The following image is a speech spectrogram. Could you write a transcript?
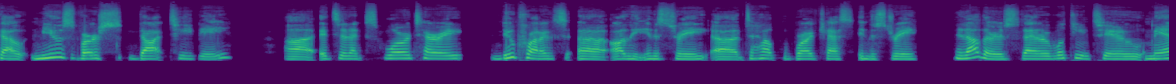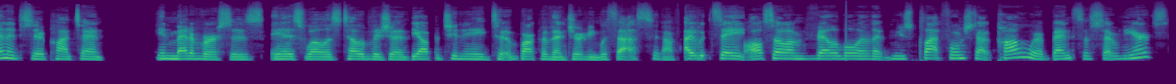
out museverse.tv. Uh, it's an exploratory new product uh, on the industry uh, to help the broadcast industry and others that are looking to manage their content in metaverses as well as television, the opportunity to embark on that journey with us. And I- would say also I'm available at museplatforms.com where been for seven years.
